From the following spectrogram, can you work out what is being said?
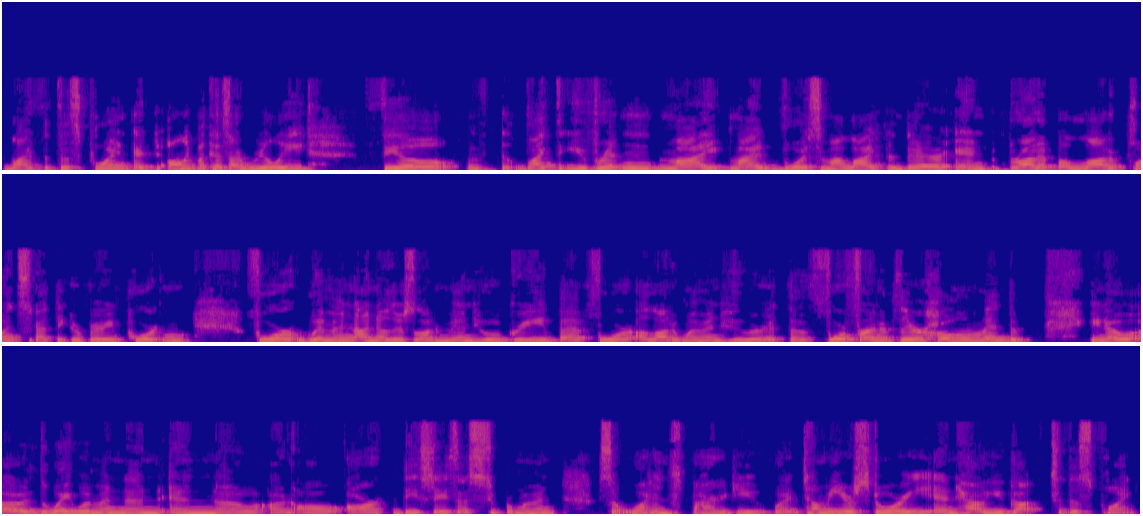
life at this point, it, only because I really feel like that you've written my my voice and my life in there and brought up a lot of points that I think are very important for women. I know there's a lot of men who agree, but for a lot of women who are at the forefront of their home and the, you know, uh, the way women and and, uh, and all are these days as superwomen. So, what inspired you? What, tell me your story and how you got to this point.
